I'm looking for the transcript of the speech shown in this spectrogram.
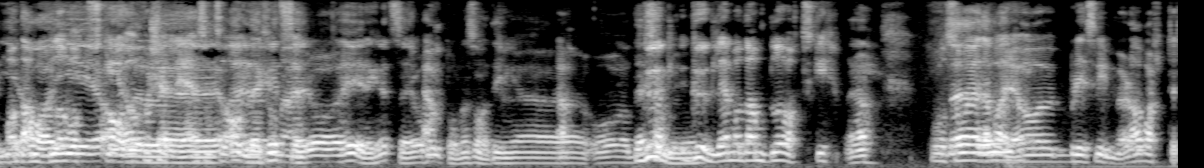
i, Madame i Blavatsky og forskjellige sånn alle kretser og høyere kretser og Ja. holdt på med sånne ting. øh, Ja. Og det Google, Google Madame Blavatsky. Ja. Og så er det bare å bli svimmel av alt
